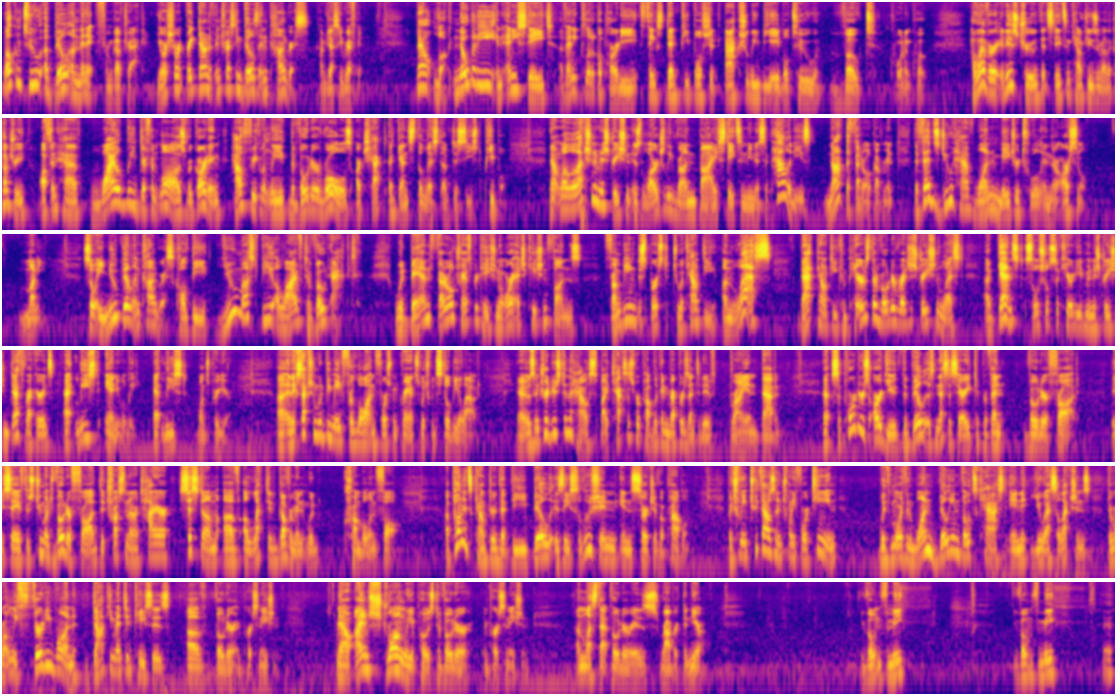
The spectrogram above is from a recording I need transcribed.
Welcome to A Bill a Minute from GovTrack, your short breakdown of interesting bills in Congress. I'm Jesse Rifkin. Now, look, nobody in any state of any political party thinks dead people should actually be able to vote, quote unquote. However, it is true that states and counties around the country often have wildly different laws regarding how frequently the voter rolls are checked against the list of deceased people. Now, while election administration is largely run by states and municipalities, not the federal government, the feds do have one major tool in their arsenal money. So, a new bill in Congress called the You Must Be Alive to Vote Act would ban federal transportation or education funds from being dispersed to a county unless that county compares their voter registration list against Social Security Administration death records at least annually, at least once per year. Uh, an exception would be made for law enforcement grants, which would still be allowed. It was introduced in the House by Texas Republican Representative Brian Babin. Now, supporters argued the bill is necessary to prevent voter fraud. They say if there's too much voter fraud, the trust in our entire system of elected government would crumble and fall. Opponents counter that the bill is a solution in search of a problem. Between 2000 and 2014, with more than 1 billion votes cast in US elections, there were only 31 documented cases of voter impersonation. Now, I am strongly opposed to voter impersonation, unless that voter is Robert De Niro. You voting for me? You voting for me? Eh.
